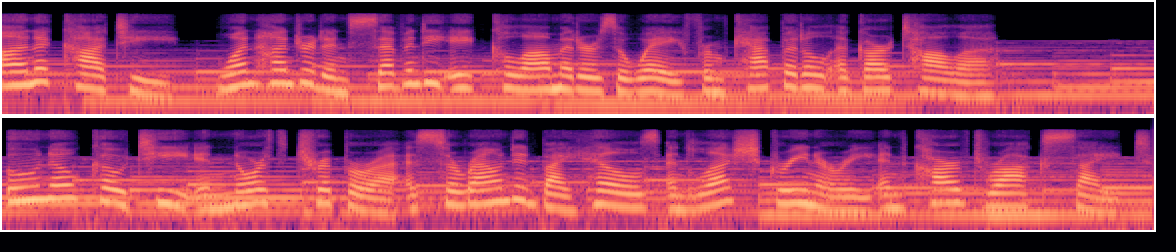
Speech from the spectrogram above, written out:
Unakoti, 178 kilometers away from capital Agartala. Unakoti in North Tripura is surrounded by hills and lush greenery and carved rocks site.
